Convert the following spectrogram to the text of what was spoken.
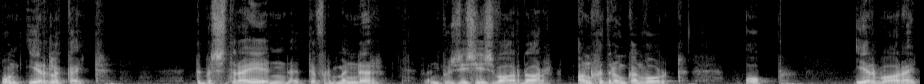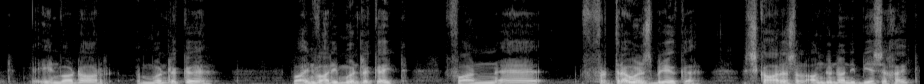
oneerlikheid te bestry en te verminder in posisies waar daar aangedring kan word op eerbaarheid en waar daar 'n moontlike waarin waar die moontlikheid van 'n uh, eh, vertrouensbreuke skade sal aandoen aan die besigheid.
